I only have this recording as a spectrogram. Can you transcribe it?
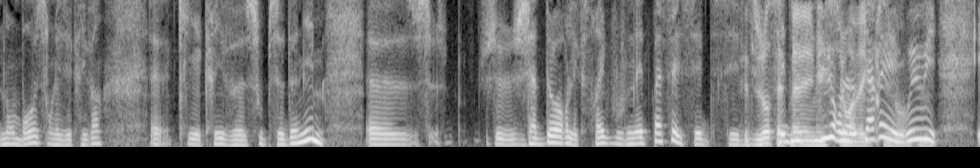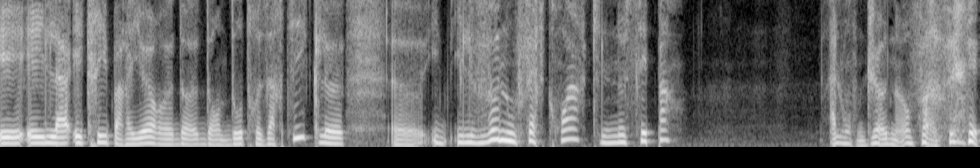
nombreux sont les écrivains qui écrivent sous pseudonyme j'adore l'extrait que vous venez de passer. C'est toujours cette du pur le carré, oui, oui. Et, et il l'a écrit par ailleurs euh, dans d'autres articles. Euh, il, il veut nous faire croire qu'il ne sait pas allons John, enfin c'est.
